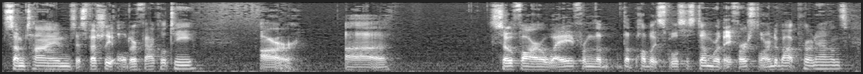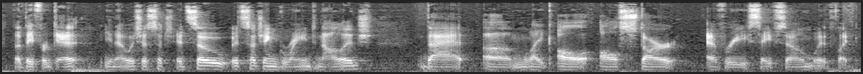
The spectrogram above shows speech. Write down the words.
sometimes, especially older faculty, are uh, so far away from the, the public school system where they first learned about pronouns that they forget. You know, it's just such it's so it's such ingrained knowledge that um, like I'll I'll start every safe zone with like,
